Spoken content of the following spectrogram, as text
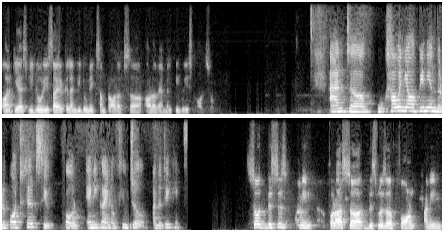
but yes, we do recycle and we do make some products out of MLP waste also. And uh, how, in your opinion, the report helps you for any kind of future undertakings? So this is, I mean, for us, uh, this was a form, I mean,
